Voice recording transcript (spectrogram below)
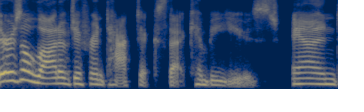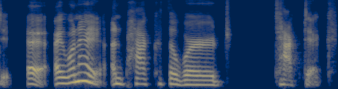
there's a lot of different tactics that can be used. And uh, I want to unpack the word tactic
